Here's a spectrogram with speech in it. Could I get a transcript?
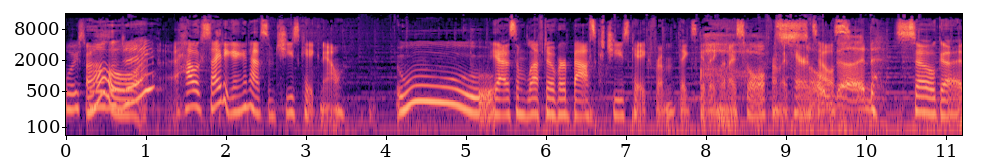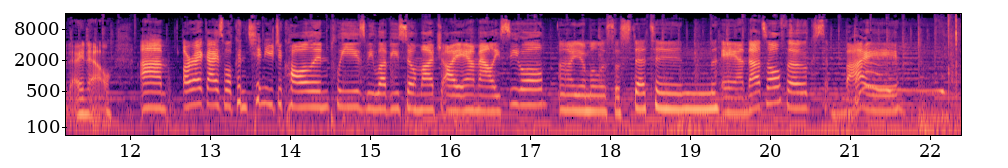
voicemail oh, of the oh, day. how exciting. I'm going to have some cheesecake now. Ooh. Yeah, some leftover Basque cheesecake from Thanksgiving that I stole from my parents' house. so house. good. So good. I know. Um, all right, guys, we'll continue to call in, please. We love you so much. I am Allie Siegel. I am Melissa Stetten. And that's all, folks. Bye. Powered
